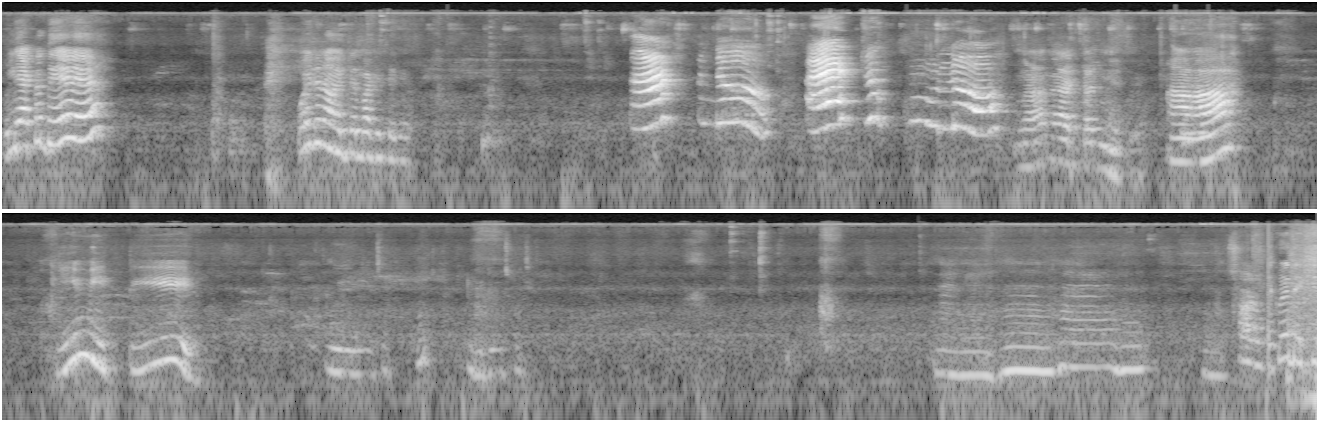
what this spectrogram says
বলি একটা দে। ওইটা না ওইটা বাটি থেকে। আহ কি মিষ্টি ওই যে, হুম, ভিডিও চলছে। হুম, হুম, হুম, হুম, হুম। সরল করে দেখি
